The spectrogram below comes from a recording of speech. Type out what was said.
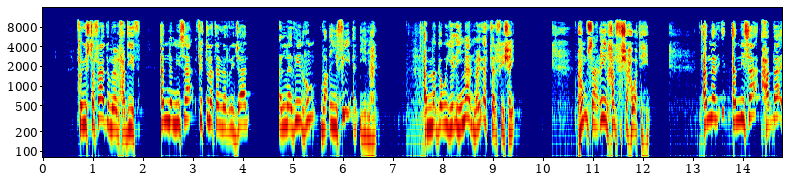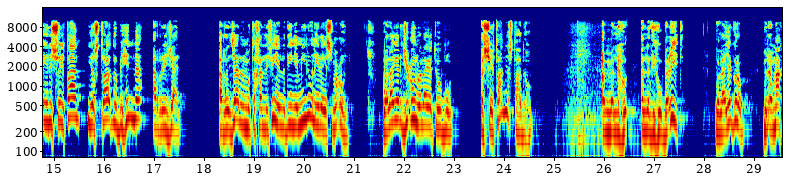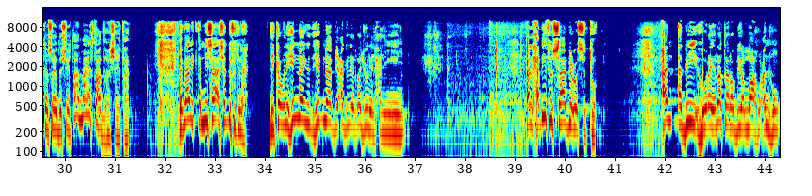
فيستفاد من الحديث أن النساء فتنة للرجال الذين هم ضعيفي الإيمان. أما قوي الإيمان ما يؤثر في شيء. هم ساعين خلف شهوتهم. أن النساء حبائل الشيطان يصطاد بهن الرجال. الرجال المتخلفين الذين يميلون إلى يسمعون ولا يرجعون ولا يتوبون. الشيطان يصطادهم. أما له الذي هو بعيد ولا يقرب من أماكن صيد الشيطان ما يصطاده الشيطان. كذلك النساء أشد فتنة لكونهن يذهبن بعقل الرجل الحليم. الحديث السابع والستون. عن أبي هريرة رضي الله عنه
